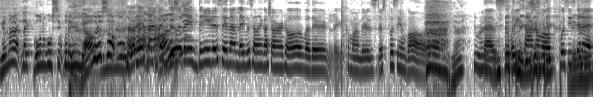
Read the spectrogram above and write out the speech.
you're not like going to go sit with a gal or something. What does that have to do Honestly? with? Didn't you just say that Meg Thee Stallion got shot in her toe? But they're like, come on, there's there's pussy involved. Ah, yeah, you're right. That's what are you talking about? nigg- Pussy's niggas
